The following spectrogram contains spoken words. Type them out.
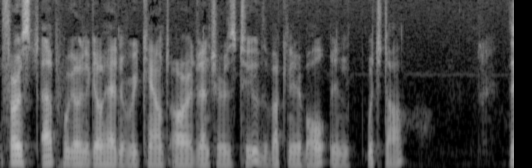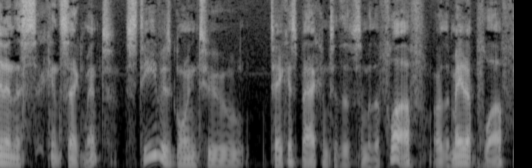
first up, we're going to go ahead and recount our adventures to the Buccaneer Bowl in Wichita. Then in the second segment, Steve is going to take us back into the, some of the fluff or the made up fluff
